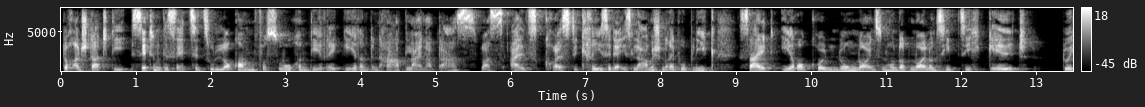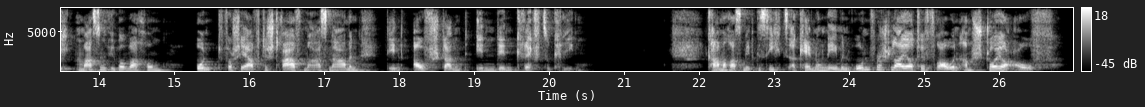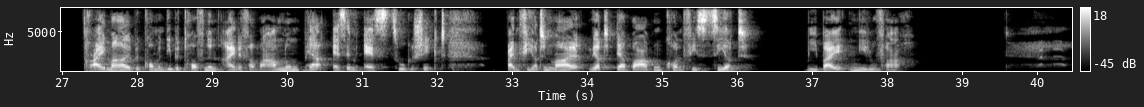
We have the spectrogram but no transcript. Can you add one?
Doch anstatt die Sittengesetze zu lockern, versuchen die regierenden Hardliner das, was als größte Krise der Islamischen Republik seit ihrer Gründung 1979 gilt, durch Massenüberwachung und verschärfte Strafmaßnahmen den Aufstand in den Griff zu kriegen. Kameras mit Gesichtserkennung nehmen unverschleierte Frauen am Steuer auf. Dreimal bekommen die Betroffenen eine Verwarnung per SMS zugeschickt. Beim vierten Mal wird der Wagen konfisziert, wie bei Nilufar.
